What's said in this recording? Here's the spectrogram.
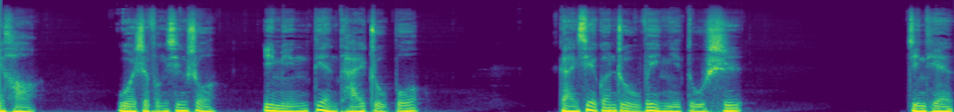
你好，我是冯星硕，一名电台主播。感谢关注，为你读诗。今天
